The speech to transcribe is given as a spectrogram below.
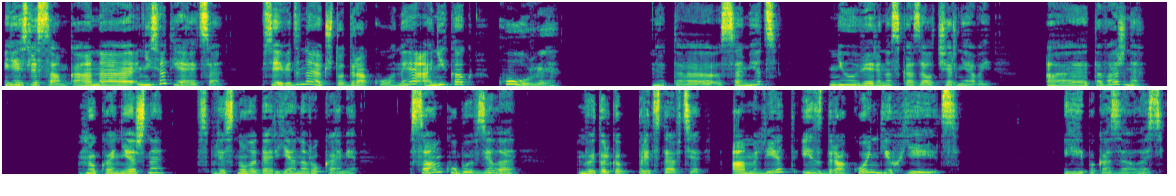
«Если самка, она несет яйца? Все ведь знают, что драконы, они как куры». «Это самец?» – неуверенно сказал Чернявый. «А это важно?» «Ну, конечно», – всплеснула Дарьяна руками. «Самку бы взяла. Вы только представьте, омлет из драконьих яиц». Ей показалось,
